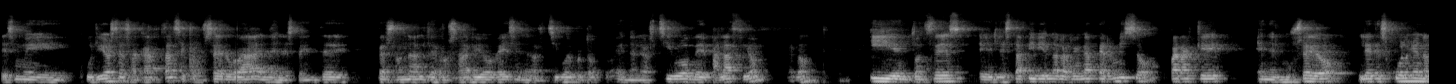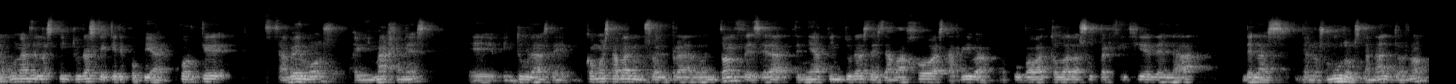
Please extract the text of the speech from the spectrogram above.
es muy curioso, esa carta se conserva en el expediente personal de Rosario, veis, en el archivo de, en el archivo de Palacio, y entonces eh, le está pidiendo a la reina permiso para que en el museo le descuelguen algunas de las pinturas que quiere copiar, porque sabemos, hay imágenes, eh, pinturas de cómo estaba el Museo del Prado. Entonces era, tenía pinturas desde abajo hasta arriba, ocupaba toda la superficie de, la, de, las, de los muros tan altos. ¿no?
